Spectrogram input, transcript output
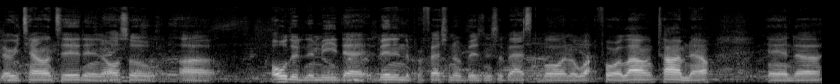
very talented, and also older than me that been in the professional business of basketball a, for a long time now. And uh,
